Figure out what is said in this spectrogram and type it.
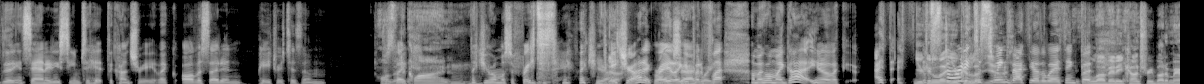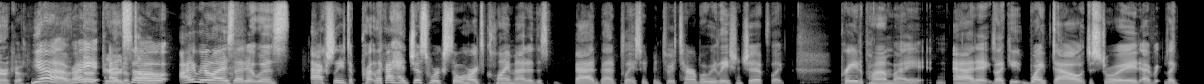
the insanity seemed to hit the country. Like all of a sudden, patriotism On Just the like- decline. Mhm. like you're almost afraid to say like you're Yeah. patriotic, right? Like you put a Exactly. flag. I'm like, oh my god, you know, like I, th- I You it's can let- you starting can let- to swing yeah. back the other way, I think, You but love any country but America. yeah, That- right. that and of so time. I realized that it was actually depressed. Like I had just worked so hard to climb out of this bad, bad place. I'd been through a terrible relationship, like preyed upon by an addict, like he wiped out, destroyed, every like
